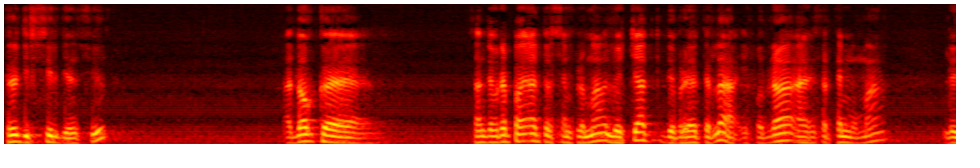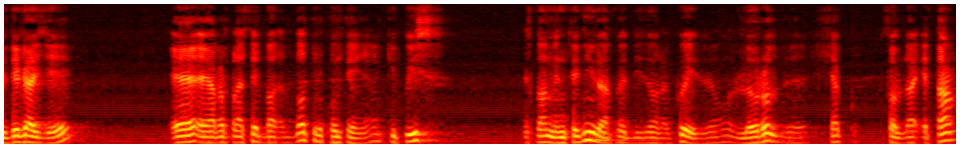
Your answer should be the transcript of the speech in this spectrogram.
très difficile, bien sûr. Ah, donc, euh, ça ne devrait pas être simplement le Tchad qui devrait être là. Il faudra, à un certain moment, le dégager et, remplacer par d'autres contingents qui puissent n'est-ce pas, maintenir, en disons, la cohésion. Le rôle de chaque soldat étant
